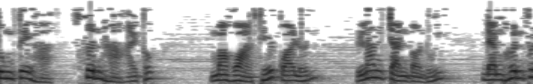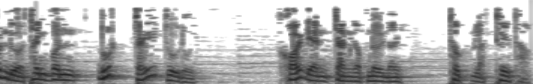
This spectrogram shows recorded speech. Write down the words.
tung Tê Hà, Sơn Hà hai cốc, mà hỏa thế quá lớn, lan tràn vào núi, đem hơn phân nửa thanh vân đốt cháy trụi đùi. Khói đèn tràn ngập nơi này, thật là thê thảm.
